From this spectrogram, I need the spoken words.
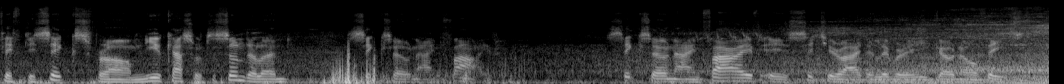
56 from Newcastle to Sunderland 6095 6095 is City Rider livery go northeast.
